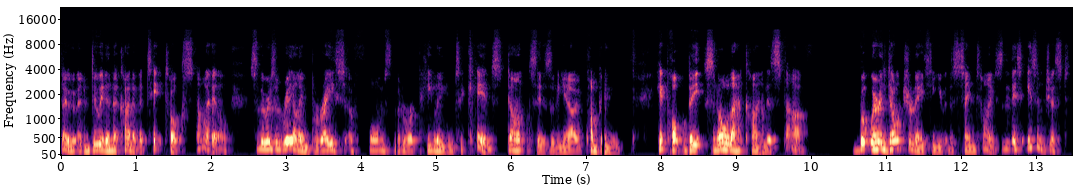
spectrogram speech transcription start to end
II and do it in a kind of a TikTok style. So there is a real embrace of forms that are appealing to kids, dances and, you know, pumping hip hop beats and all that kind of stuff. But we're indoctrinating you at the same time. So this isn't just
